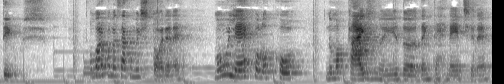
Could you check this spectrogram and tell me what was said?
Deus. Então, bora começar com uma história, né? Uma mulher colocou numa página aí da, da internet, né?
